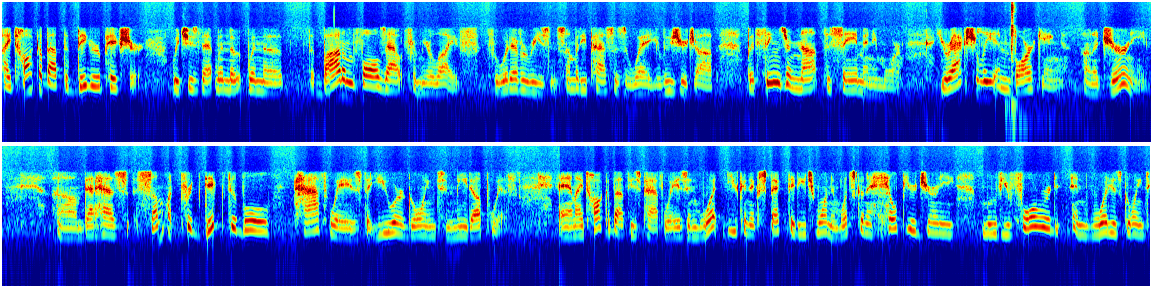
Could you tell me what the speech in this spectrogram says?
I talk about the bigger picture, which is that when the when the the bottom falls out from your life for whatever reason, somebody passes away, you lose your job, but things are not the same anymore. You're actually embarking on a journey um, that has somewhat predictable pathways that you are going to meet up with. And I talk about these pathways and what you can expect at each one and what's going to help your journey move you forward and what is going to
